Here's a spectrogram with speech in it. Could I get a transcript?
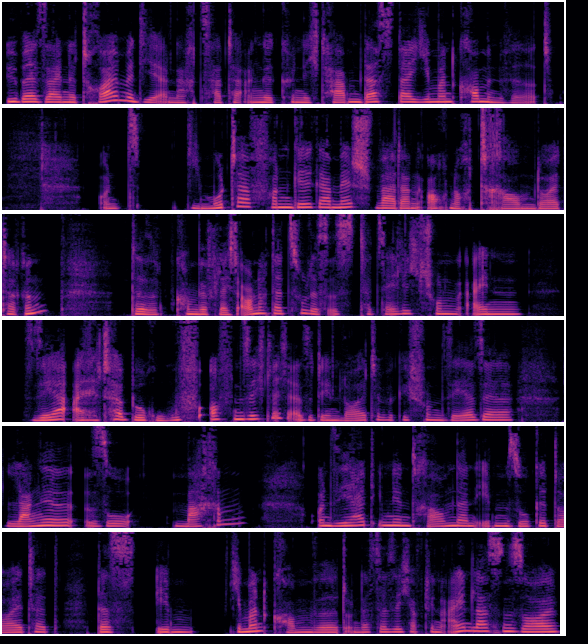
über seine Träume, die er nachts hatte, angekündigt haben, dass da jemand kommen wird. Und die Mutter von Gilgamesch war dann auch noch Traumdeuterin. Da kommen wir vielleicht auch noch dazu. Das ist tatsächlich schon ein sehr alter Beruf offensichtlich, also den Leute wirklich schon sehr, sehr lange so machen. Und sie hat ihm den Traum dann eben so gedeutet, dass eben jemand kommen wird und dass er sich auf den einlassen soll.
